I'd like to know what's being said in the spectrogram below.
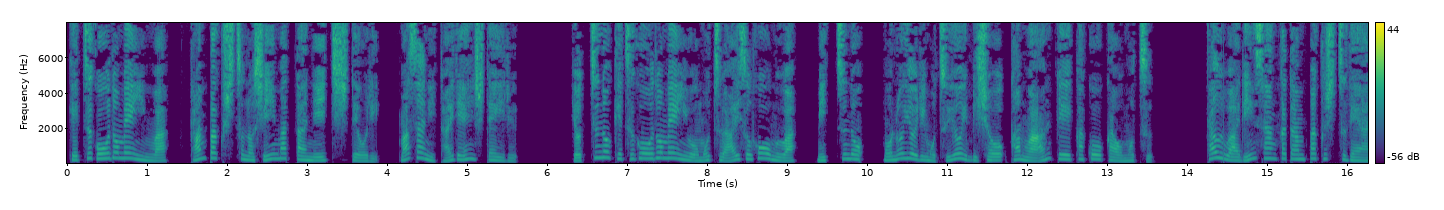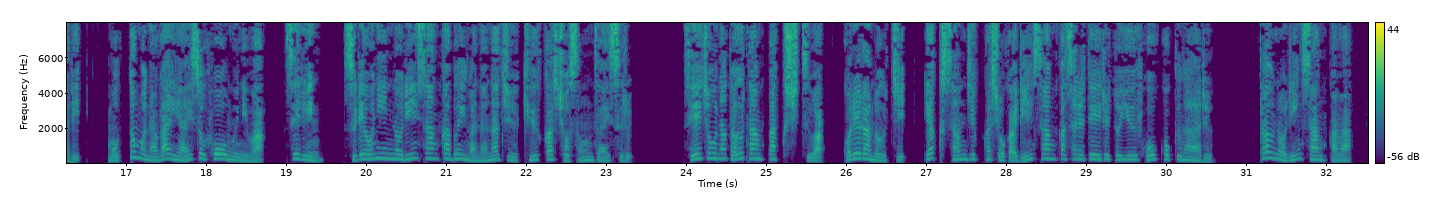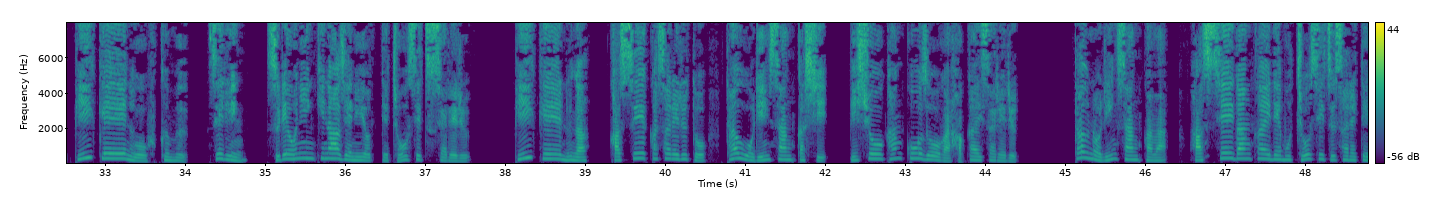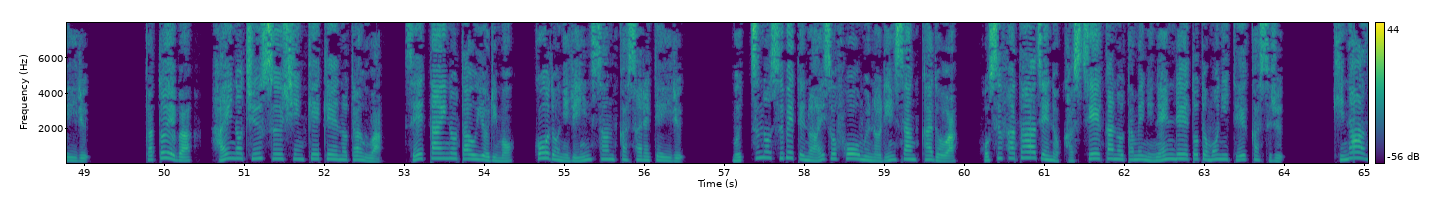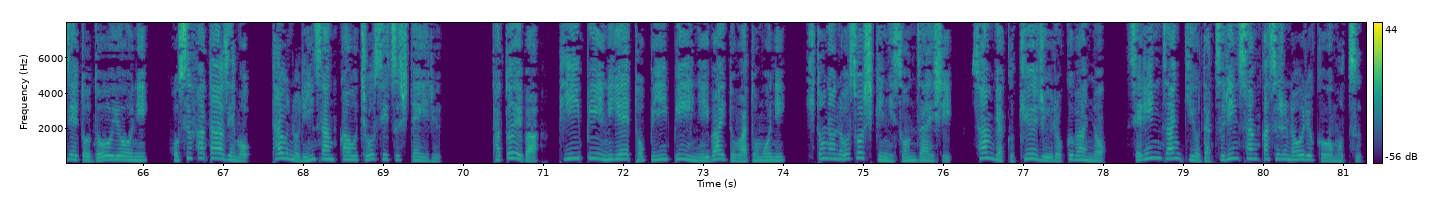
結合ドメインは、タンパク質の C 末端に位置しており、まさに帯電している。4つの結合ドメインを持つアイソフォームは、3つのものよりも強い微小感は安定化効果を持つ。タウはリン酸化タンパク質であり、最も長いアイソフォームには、セリン、スレオニンのリン酸化部位が79箇所存在する。正常なタウタンパク質は、これらのうち約30箇所がリン酸化されているという報告がある。タウのリン酸化は PKN を含むセリン、スレオニンキナーゼによって調節される。PKN が活性化されるとタウをリン酸化し、微小管構造が破壊される。タウのリン酸化は発生段階でも調節されている。例えば、肺の中枢神経系のタウは、生体のタウよりも高度にリン酸化されている。6つのすべてのアイソフォームのリン酸化度は、ホスファターゼの活性化のために年齢とともに低下する。キナーゼと同様に、ホスファターゼもタウのリン酸化を調節している。例えば、PP2A と PP2 バイトは共に、人の脳組織に存在し、396番のセリン残機を脱リン酸化する能力を持つ。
